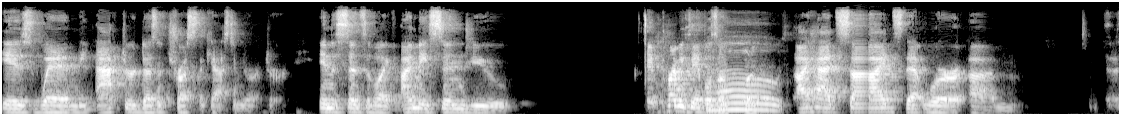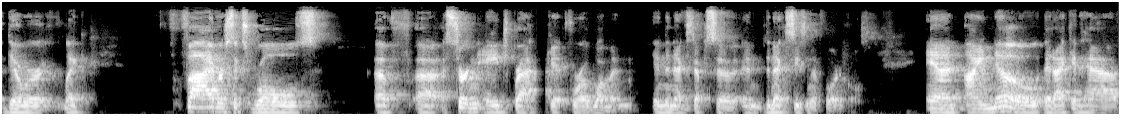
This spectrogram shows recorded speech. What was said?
is when the actor doesn't trust the casting director in the sense of like i may send you prime example is on Oh. i had sides that were um, there were like five or six roles of uh, a certain age bracket for a woman in the next episode in the next season of Girls. And I know that I can have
